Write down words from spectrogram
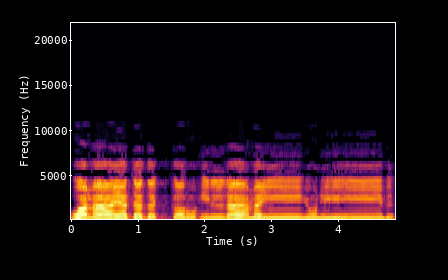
وما يتذكر إلا من ينيب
